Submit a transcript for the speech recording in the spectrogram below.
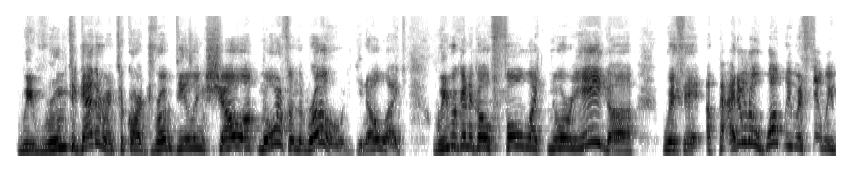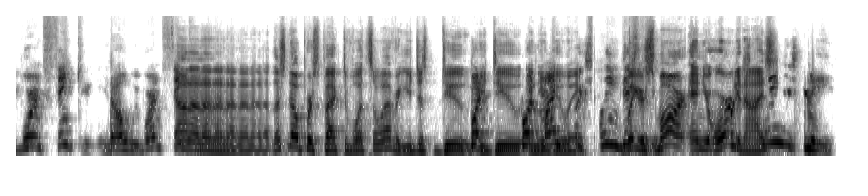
We roomed together and took our drug dealing show up north on the road. You know, like we were going to go full like Noriega with it. I don't know what we were thinking. We weren't thinking. You know, we weren't thinking. no, no, no, no, no, no, no. There's no perspective whatsoever. You just do. But- you do, and you're Mike, doing. But you're smart and you're organized. Explain this to me.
